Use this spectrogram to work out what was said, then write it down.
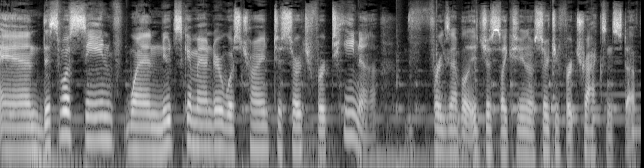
And this was seen when Newt Scamander was trying to search for Tina. For example, it's just like, you know, searching for tracks and stuff.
